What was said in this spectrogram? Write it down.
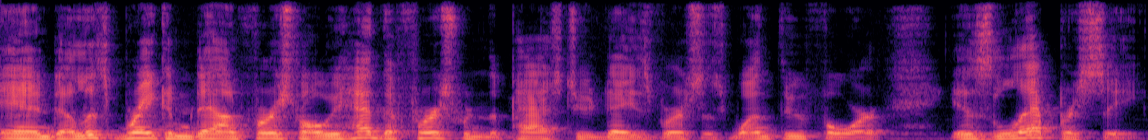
and uh, let's break them down. First of all, we had the first one in the past two days, verses 1 through 4, is leprosy.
